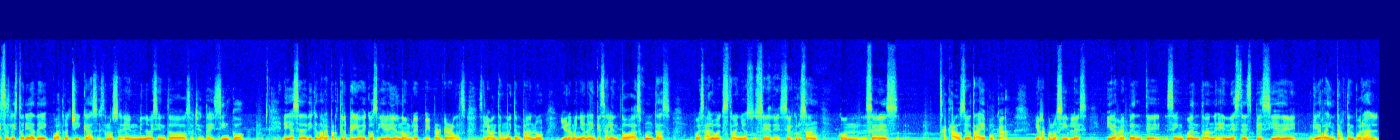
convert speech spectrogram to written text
Esta es la historia de cuatro chicas, estamos en 1985 ellas se dedican a repartir periódicos y de ahí el nombre, Paper Girls. Se levantan muy temprano y una mañana en que salen todas juntas, pues algo extraño sucede. Se cruzan con seres sacados de otra época, irreconocibles, y de repente se encuentran en esta especie de guerra intertemporal.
